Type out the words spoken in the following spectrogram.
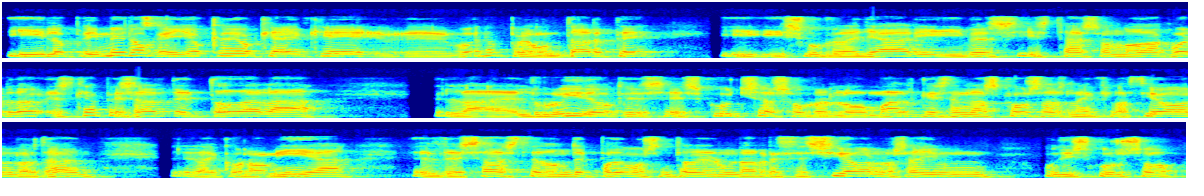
Y lo primero que yo creo que hay que, eh, bueno, preguntarte y, subrayar y, ver si estás o no de acuerdo, es que a pesar de toda la, el ruido que se escucha sobre lo mal que están las cosas, la inflación, la economía, el desastre, donde podemos entrar en una recesión, o sea, hay un, un discurso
